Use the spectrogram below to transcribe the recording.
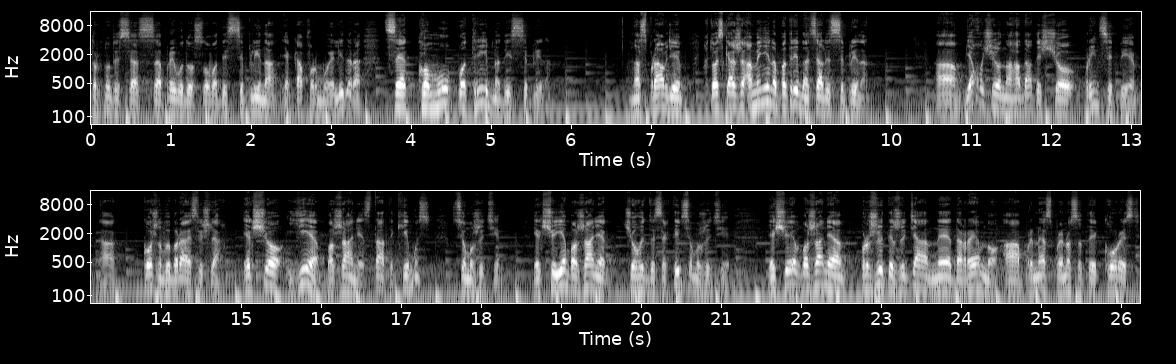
торкнутися з приводу слова дисципліна, яка формує лідера, це кому потрібна дисципліна. Насправді, хтось каже, а мені не потрібна ця дисципліна. Я хочу нагадати, що в принципі кожен вибирає свій шлях. Якщо є бажання стати кимось в цьому житті, якщо є бажання чогось досягти в цьому житті, якщо є бажання прожити життя не даремно, а принес, приносити користь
